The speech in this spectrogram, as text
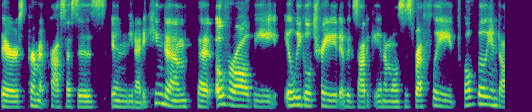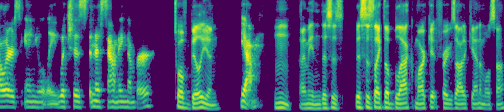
There's permit processes in the United Kingdom, but overall, the illegal trade of exotic animals is roughly $12 billion annually, which is an astounding number. 12 billion. Yeah. Mm, I mean, this is this is like the black market for exotic animals, huh?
